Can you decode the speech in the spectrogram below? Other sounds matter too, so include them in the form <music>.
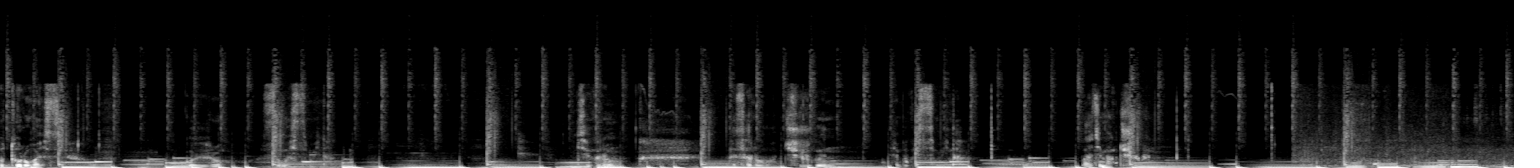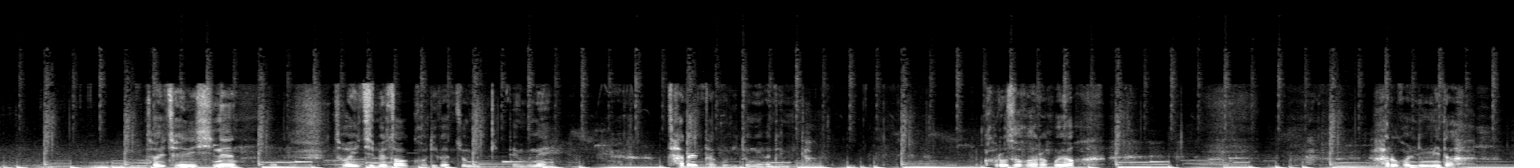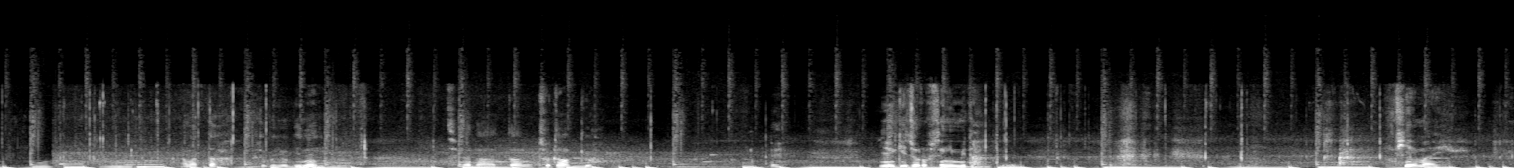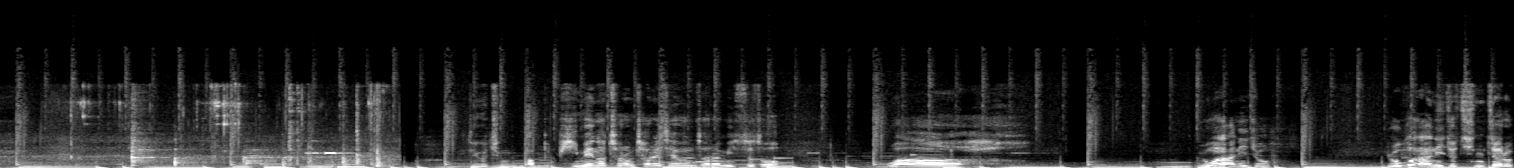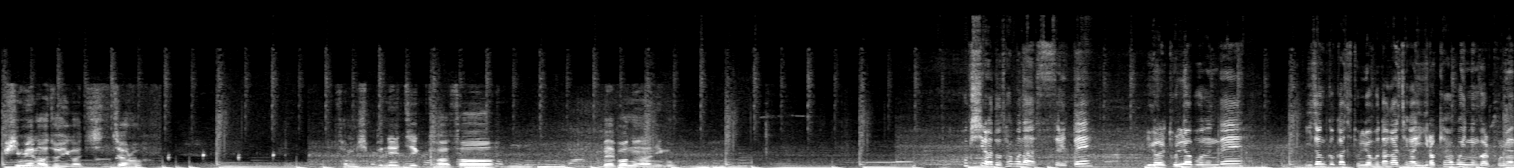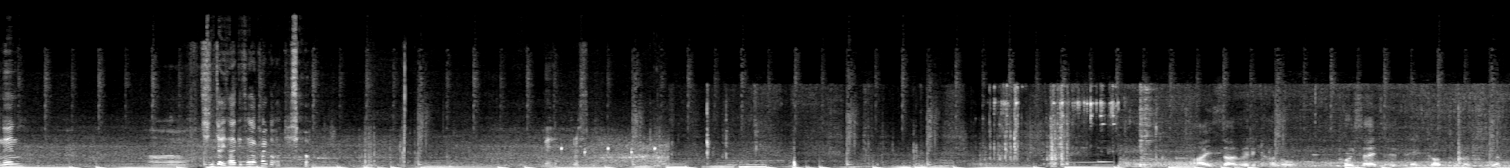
토토로가 있어요. 목걸이로 쓰고 있습니다. 이제 그럼 회사로 출근해 보겠습니다. 마지막 출근. 저희 제리 씨는 저희 집에서 거리가 좀 있기 때문에 차를 타고 이동해야 됩니다. 걸어서 가라고요? 하루 걸립니다. 아 맞다. 그리고 여기는 제가 나왔던 초등학교 네, 일기 졸업생입니다. <laughs> TMI. 그리고 지금 앞에 비매너처럼 차를 세운 사람이 있어서 와 요건 아니죠. 요건 아니죠 진짜로. 비매너죠 이건 진짜로. 30분 일찍 가서 매번은 아니고. 혹시라도 사고 났을 때 이걸 돌려보는데 이전 것까지 돌려보다가 제가 이렇게 하고 있는 걸 보면은 어, 진짜 이상하게 생각할 것 같아서. <laughs> 네 그렇습니다. 아이스 아메리카노 톨 사이즈 테이크아웃 하시요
